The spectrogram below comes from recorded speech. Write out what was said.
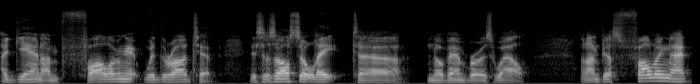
Again, I'm following it with the rod tip. This is also late uh, November as well. And I'm just following that.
